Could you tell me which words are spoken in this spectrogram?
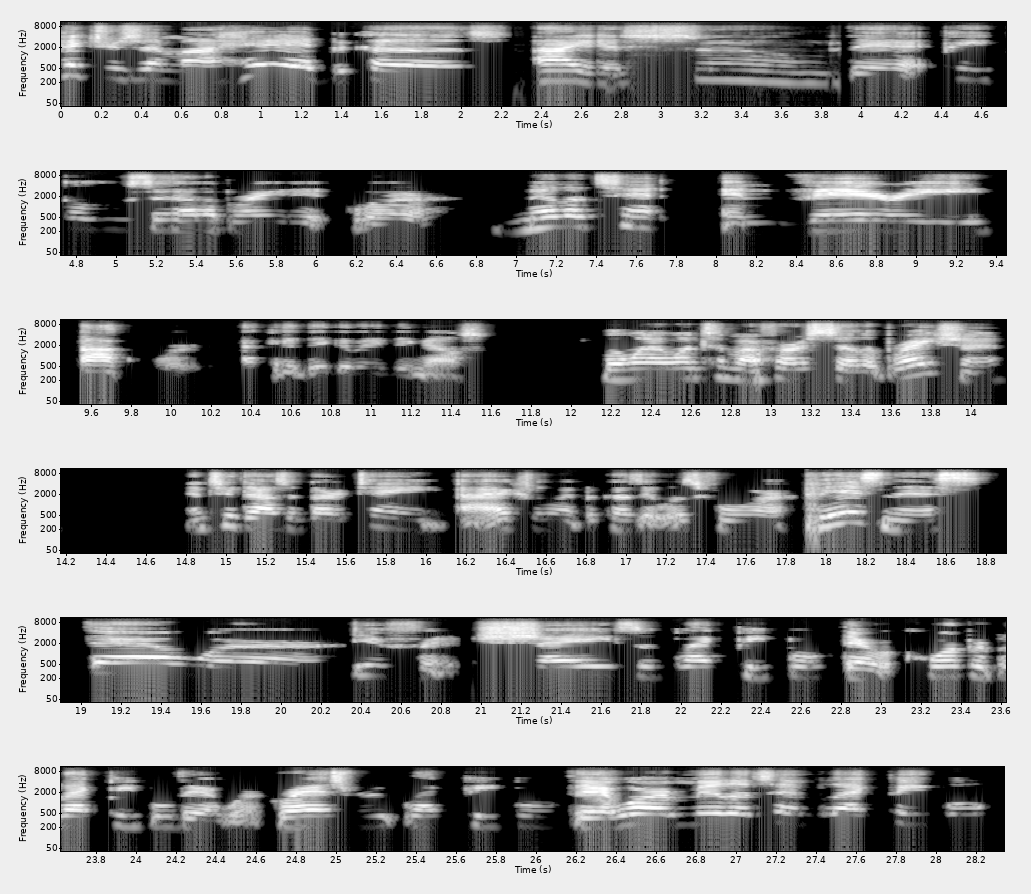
pictures in my head because I assumed that people who celebrated were militant and very awkward. I can't think of anything else. But when I went to my first celebration in 2013, I actually went because it was for business there were different shades of black people. There were corporate black people. There were grassroots black people. There were militant black people.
